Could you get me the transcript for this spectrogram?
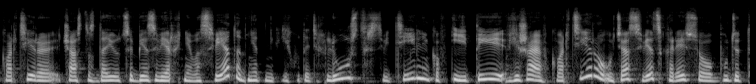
квартиры часто сдаются без верхнего света, нет никаких вот этих люстр, светильников. И ты, въезжая в квартиру, у тебя свет, скорее всего, будет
